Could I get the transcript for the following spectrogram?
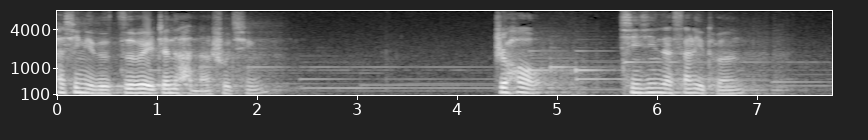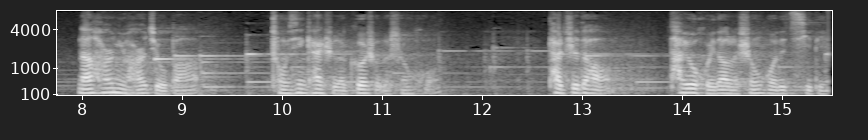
他心里的滋味真的很难说清。之后，欣欣在三里屯男孩女孩酒吧重新开始了歌手的生活。他知道，他又回到了生活的起点。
